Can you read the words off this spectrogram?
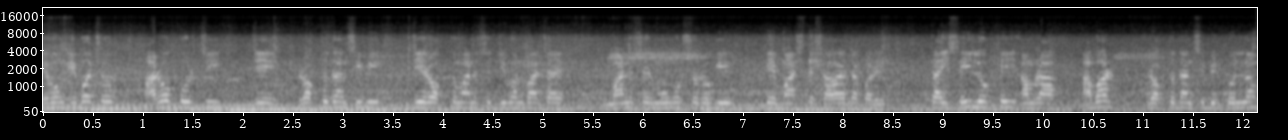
এবং এবছর আরও করছি যে রক্তদান শিবির যে রক্ত মানুষের জীবন বাঁচায় মানুষের মুমূর্ষ রোগীকে বাঁচতে সহায়তা করে। তাই সেই লক্ষ্যেই আমরা আবার রক্তদান শিবির করলাম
